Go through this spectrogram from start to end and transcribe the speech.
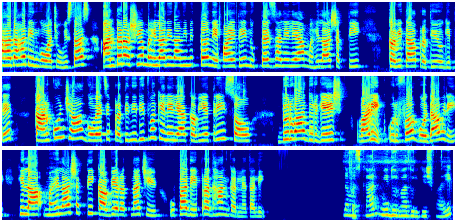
दहा दहा तीन गोवा चोवीस तास आंतरराष्ट्रीय महिला दिनानिमित्त नेपाळ येथे नुकत्याच झालेल्या महिला शक्ती कविता प्रतियोगितेत काणकोणच्या गोव्याचे प्रतिनिधित्व केलेल्या कवयित्री सौ दुर्वा दुर्गेश वारिक उर्फ गोदावरी हिला महिला शक्ती काव्यरत्नाची उपाधी प्रदान करण्यात आली. नमस्कार मी दुर्वा दुर्गेश वारिक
